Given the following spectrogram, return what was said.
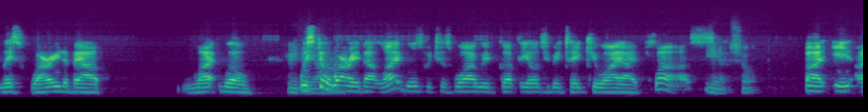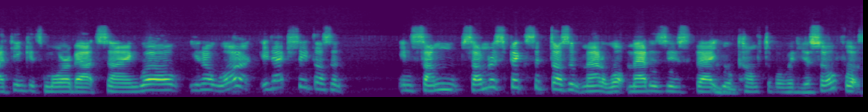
less worried about, like, well, who we still are. worry about labels, which is why we've got the LGBTQIA plus. Yeah, sure. But it, I think it's more about saying, well, you know what? It actually doesn't. In some some respects, it doesn't matter. What matters is that you're mm-hmm. comfortable with yourself. What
